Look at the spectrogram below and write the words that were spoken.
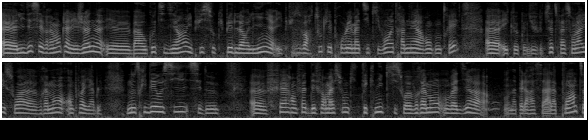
Euh, l'idée, c'est vraiment que les jeunes, euh, bah, au quotidien, ils puissent s'occuper de leur ligne, ils puissent voir toutes les problématiques qu'ils vont être amenés à rencontrer euh, et que, de cette façon-là, ils soient vraiment employables. Notre idée aussi, c'est de faire en fait des formations techniques qui soient vraiment, on va dire, on appellera ça à la pointe,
